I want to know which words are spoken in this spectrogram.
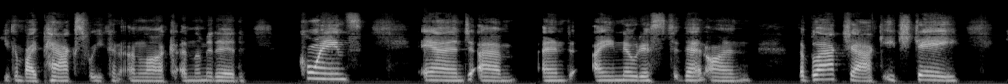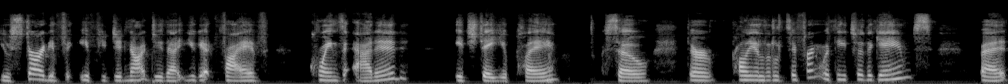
You can buy packs where you can unlock unlimited coins, and um, and I noticed that on the blackjack each day you start if if you did not do that you get five coins added each day you play so they're probably a little different with each of the games, but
